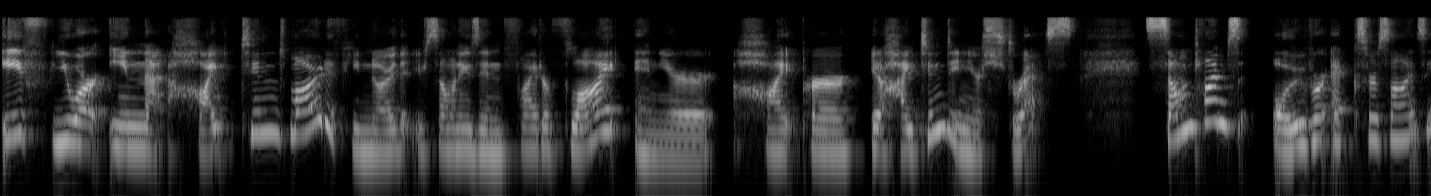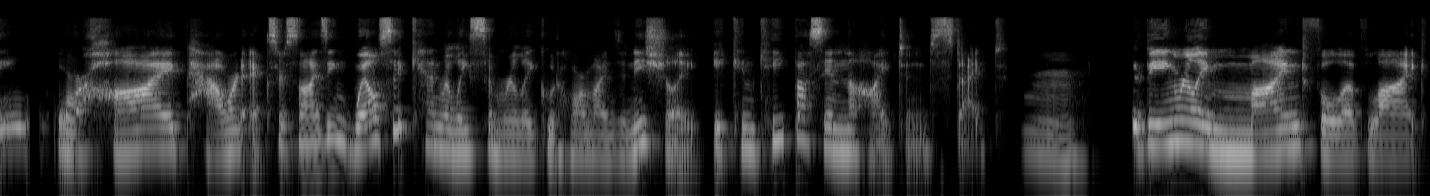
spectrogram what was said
if you are in that heightened mode, if you know that you're someone who's in fight or flight and you're hyper, you're heightened in your stress, sometimes over exercising or high powered exercising, whilst it can release some really good hormones initially, it can keep us in the heightened state. Mm. But being really mindful of like,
